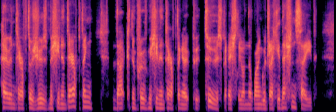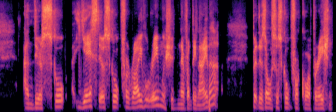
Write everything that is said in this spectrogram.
how interpreters use machine interpreting, that can improve machine interpreting output too, especially on the language recognition side. And there's scope, yes, there's scope for rivalry, and we should never deny that, but there's also scope for cooperation.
